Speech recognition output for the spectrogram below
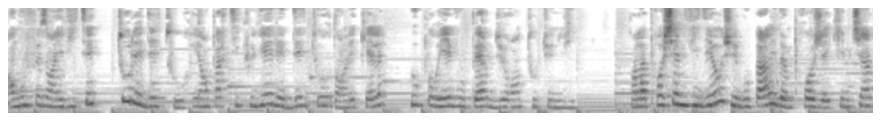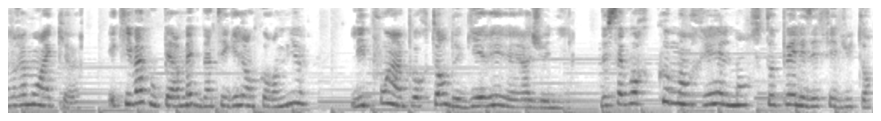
en vous faisant éviter tous les détours, et en particulier les détours dans lesquels vous pourriez vous perdre durant toute une vie. Dans la prochaine vidéo, je vais vous parler d'un projet qui me tient vraiment à cœur, et qui va vous permettre d'intégrer encore mieux les points importants de guérir et rajeunir, de savoir comment réellement stopper les effets du temps,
